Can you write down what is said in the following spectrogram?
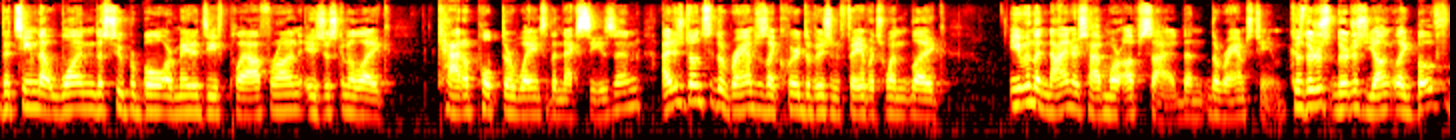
the team that won the Super Bowl or made a deep playoff run is just gonna like catapult their way into the next season. I just don't see the Rams as like clear division favorites when like even the Niners have more upside than the Rams team because they're just they're just young. Like both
